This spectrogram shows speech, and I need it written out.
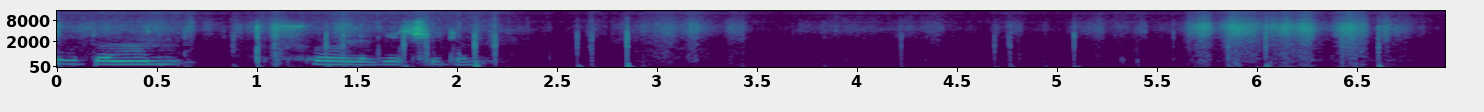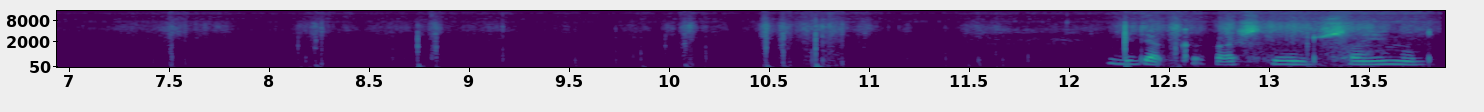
Şuradan şöyle geçelim. Kaçta oldu sayamadım.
